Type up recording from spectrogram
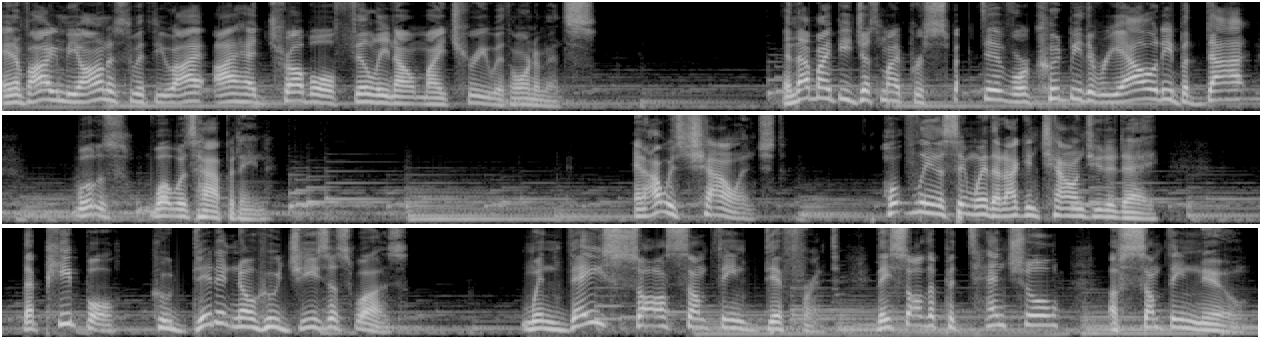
and if I can be honest with you, I, I had trouble filling out my tree with ornaments. And that might be just my perspective or could be the reality, but that was what was happening. And I was challenged, hopefully, in the same way that I can challenge you today, that people who didn't know who Jesus was, when they saw something different, they saw the potential of something new,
